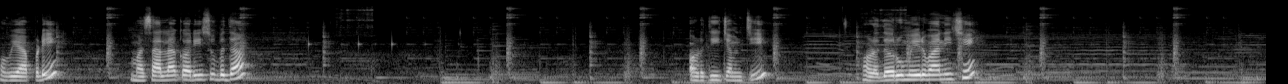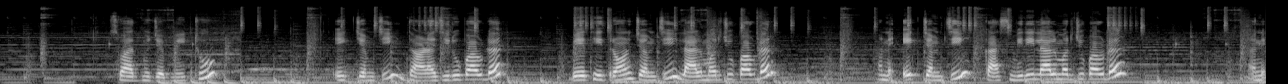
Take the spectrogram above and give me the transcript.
હવે આપણે મસાલા કરીશું બધા. અડધી ચમચી હળદર ઉમેરવાની છે. સ્વાદ મુજબ મીઠું, એક ચમચી ધાણા જીરું પાવડર બેથી ત્રણ ચમચી લાલ મરચું પાવડર અને એક ચમચી કાશ્મીરી લાલ મરચું પાવડર અને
